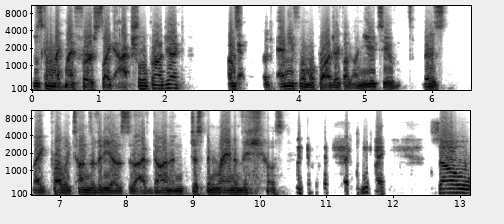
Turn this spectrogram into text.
was kind of like my first like actual project. Okay. Like any formal project like on YouTube, there's like probably tons of videos that I've done and just been random videos. okay. So,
